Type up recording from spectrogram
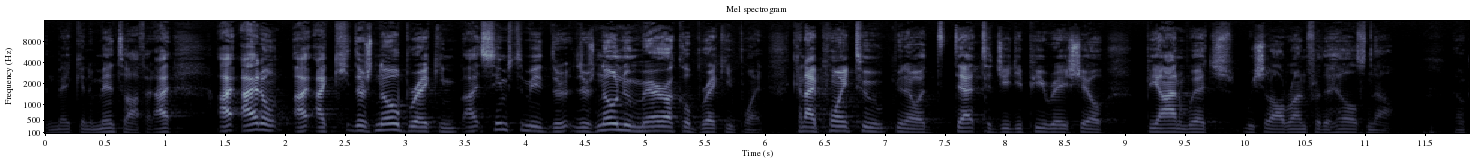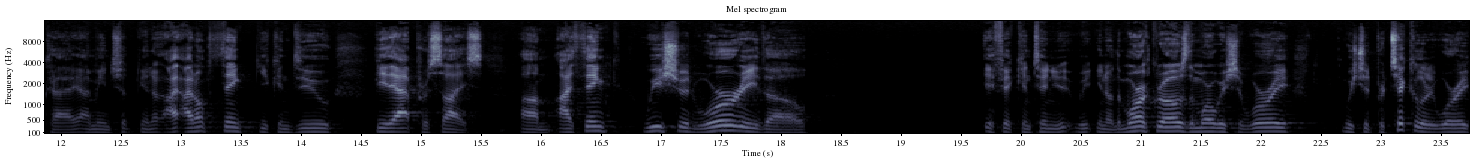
and making a mint off it. I, I, I don't, I, I there's no breaking, it seems to me there, there's no numerical breaking point. Can I point to, you know, a debt to GDP ratio beyond which we should all run for the hills? No. Okay? I mean, should, you know, I, I don't think you can do, be that precise. Um, I think we should worry, though, if it continues, you know, the more it grows, the more we should worry. We should particularly worry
